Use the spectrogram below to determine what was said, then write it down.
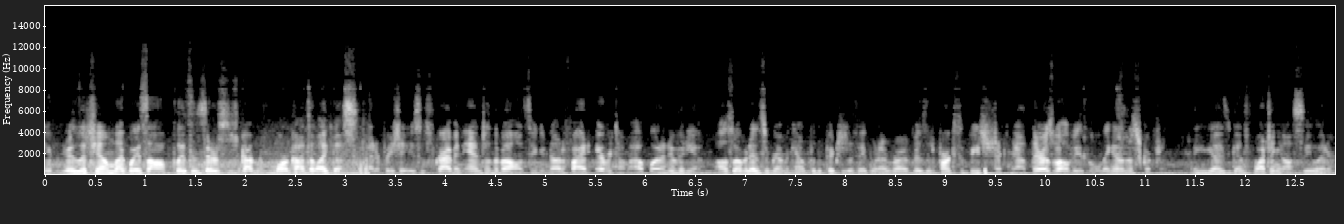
If you're new to the channel like what you saw, please consider subscribing for more content like this. I'd appreciate you subscribing and turn the bell on so you get notified every time I upload a new video. I also have an Instagram account for the pictures I take whenever I visit parks and beaches. Check me out there as well via the link in the description. Thank you guys again for watching, and I'll see you later.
